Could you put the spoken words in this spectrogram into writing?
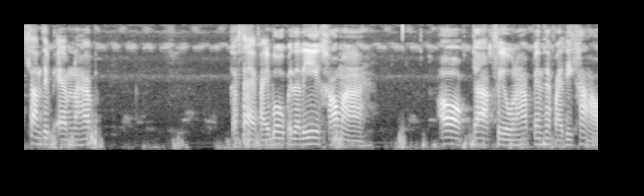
30 แอมป์นะครับ กระแสไฟโบกแบตเตอรี่เข้ามา ออกจากฟิลนะครับ เป็นสายไฟสีขาว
